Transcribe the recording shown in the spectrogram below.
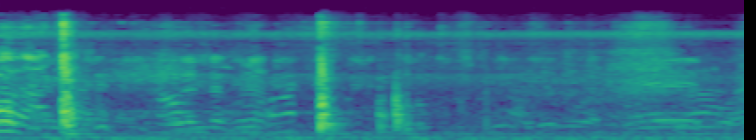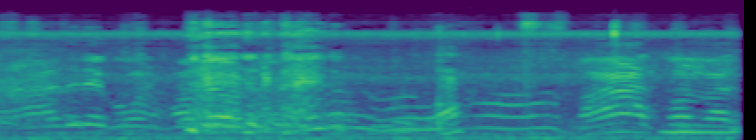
Oh, মা কোন মাছ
